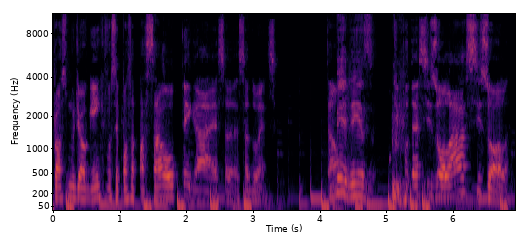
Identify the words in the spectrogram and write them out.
próximo de alguém que você possa passar ou pegar essa, essa doença. Então, beleza. Se puder se isolar, se isola.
